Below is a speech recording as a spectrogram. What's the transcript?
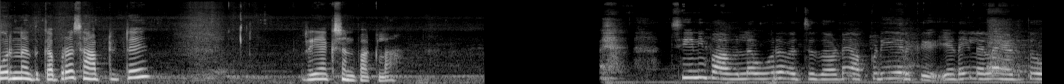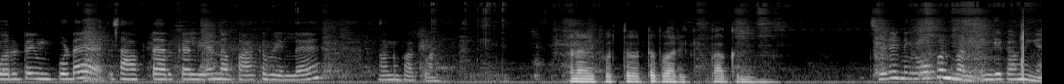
ஊறினதுக்கப்புறம் சாப்பிட்டுட்டு ரியாக்ஷன் பார்க்கலாம். சீனி பாவில் ஊற வச்சதோட அப்படியே இருக்குது இடையிலலாம் எடுத்து ஒரு டைம் கூட சாஃப்டாக இருக்கா இல்லையா நான் பார்க்கவே இல்லை. வாங்க பார்க்கலாம். ஆனால் இப்போ தொட்ட பாரு பார்க்கணும் சரி நீங்கள் ஓப்பன் பண்ணு. இங்கே காமிங்க.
